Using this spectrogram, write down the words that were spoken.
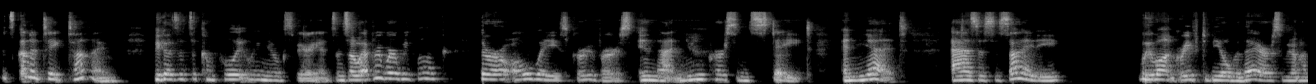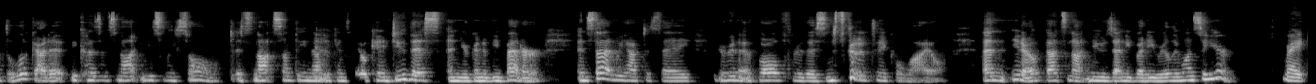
it's going to take time because it's a completely new experience. And so everywhere we look there are always groovers in that new person state. And yet as a society we want grief to be over there so we don't have to look at it because it's not easily solved. It's not something that we can say, okay, do this and you're going to be better. Instead, we have to say, you're going to evolve through this and it's going to take a while. And, you know, that's not news anybody really wants to hear. Right.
